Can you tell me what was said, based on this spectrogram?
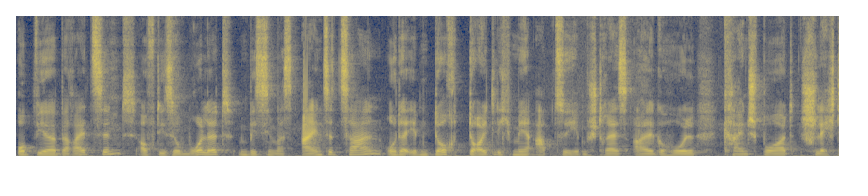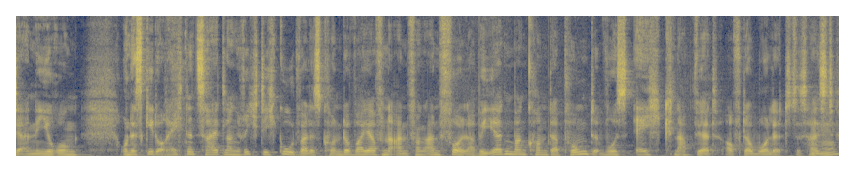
ob wir bereit sind, auf diese Wallet ein bisschen was einzuzahlen oder eben doch deutlich mehr abzuheben. Stress, Alkohol, kein Sport, schlechte Ernährung. Und das geht auch echt eine Zeit lang richtig gut, weil das Konto war ja von Anfang an voll. Aber irgendwann kommt der Punkt, wo es echt knapp wird auf der Wallet. Das heißt, mhm.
